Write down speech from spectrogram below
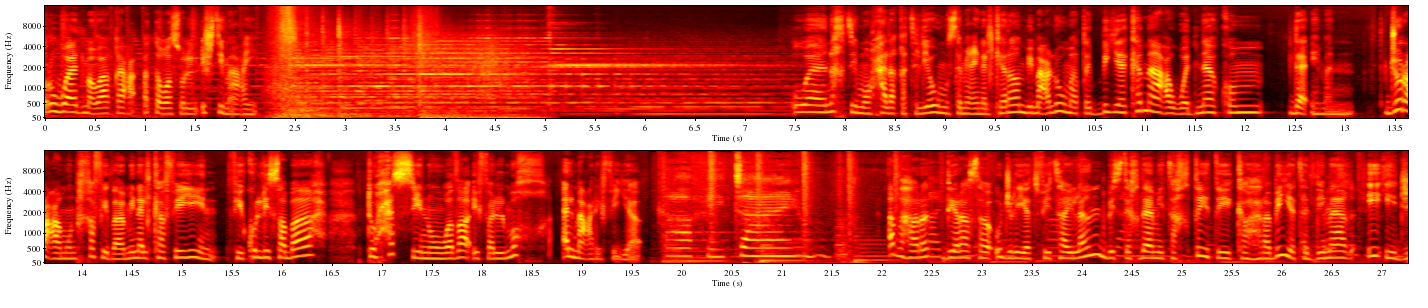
رواد مواقع التواصل الاجتماعي. ونختم حلقة اليوم مستمعينا الكرام بمعلومة طبية كما عودناكم دائما. جرعة منخفضة من الكافيين في كل صباح تحسن وظائف المخ المعرفية. أظهرت دراسة أجريت في تايلاند باستخدام تخطيط كهربية الدماغ EEG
